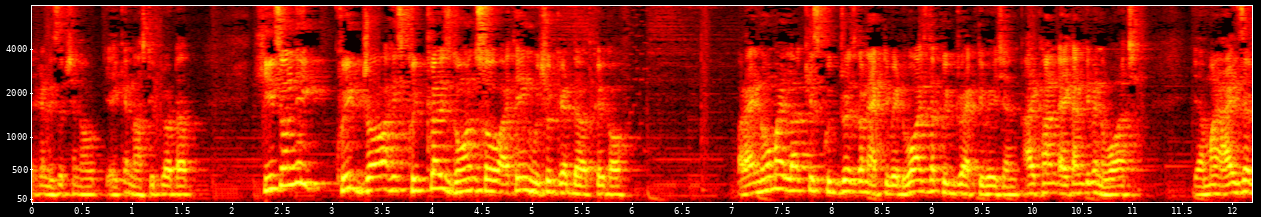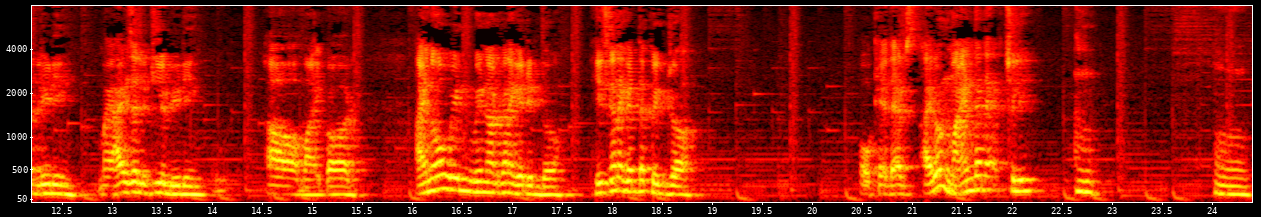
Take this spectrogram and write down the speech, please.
I can reception out. I can nasty plot up. He's only quick draw, his quick claw is gone, so I think we should get the earthquake off. But I know my luck, his quick draw is gonna activate. Watch the quick draw activation. I can't I can't even watch. Yeah, my eyes are bleeding. My eyes are literally bleeding. Oh my god. I know we, we're not gonna get it though. He's gonna get the quick draw. Okay, that's. I don't mind that actually. mm.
